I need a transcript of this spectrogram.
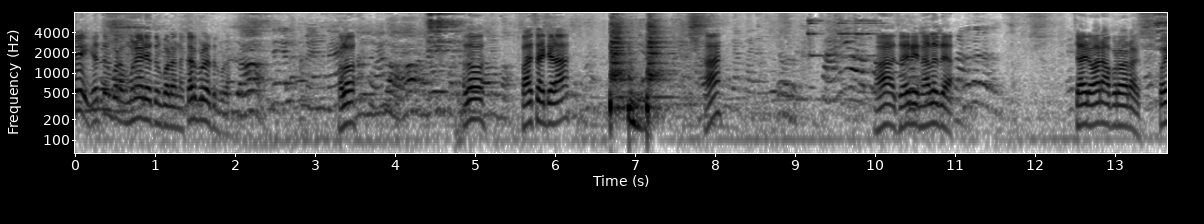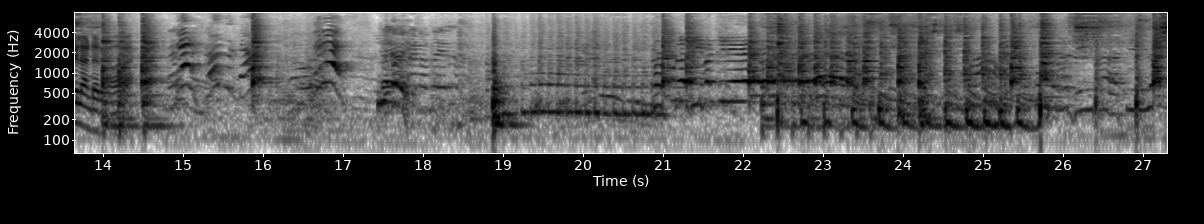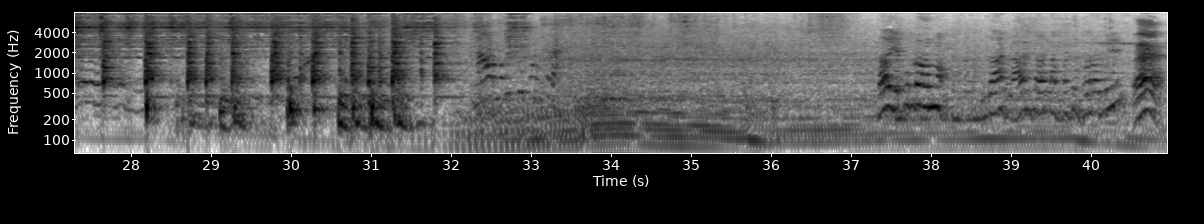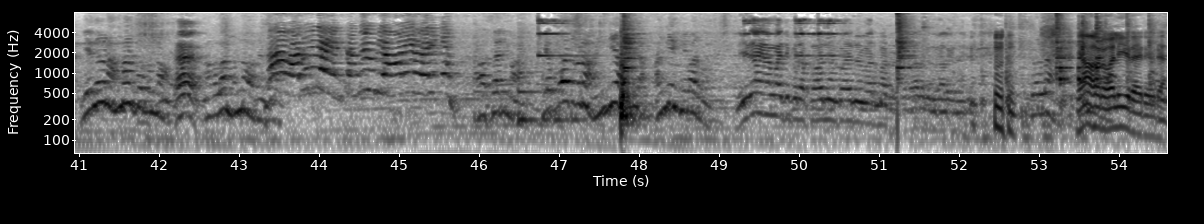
ஏய் எத்தனை படம்? முன்னாடி எத்தனை படம்? கருப்புரம் எத்தனை படம் ஹலோ? ஹலோ? பாஸ் ஆயிட்டியாடா? ஆ? ஆ சரி நல்லது. சரி வரேன் அப்புறம் வரேன். கோயிலாண்ட இருக்கேன் வரேன். எப்போ கூட வரணும்? இந்த லாரி தாத்தா பட்டு போறாது எங்க அம்மா போகணும். நாங்கெல்லாம் முன்ன வரணும். ஆ சரிம்மா. எப்போது வேணும் அங்கேயும் அங்கேயும் அங்கேயும் இங்கே வரணும் ஏன் அவர் வலிக்கிறாரு இவரு?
